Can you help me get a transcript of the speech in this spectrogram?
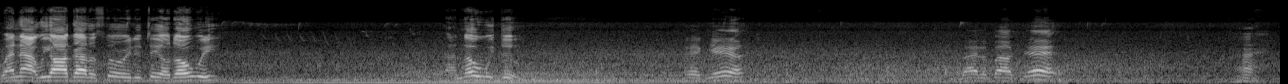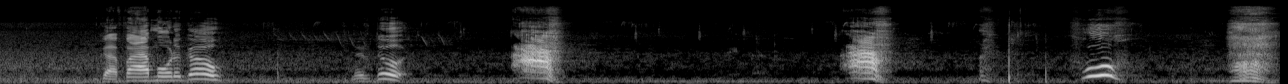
Why not? We all got a story to tell, don't we? I know we do. Heck yeah. Right about that. Got five more to go. Let's do it. Ah! Ah! Whew! Ah!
